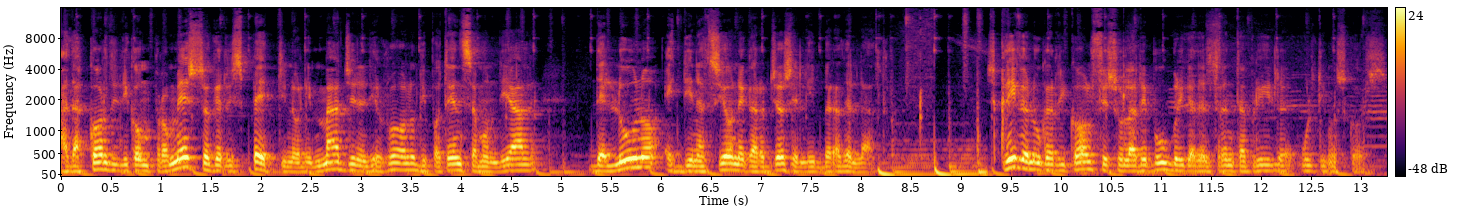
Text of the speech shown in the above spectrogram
ad accordi di compromesso che rispettino l'immagine di ruolo di potenza mondiale dell'uno e di nazione coraggiosa e libera dell'altro. Scrive Luca Ricolfi sulla Repubblica del 30 aprile ultimo scorso.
